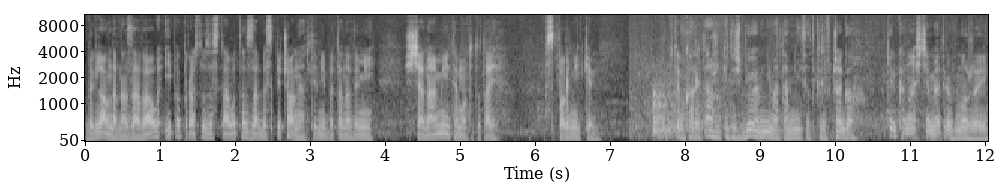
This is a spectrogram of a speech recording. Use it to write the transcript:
wygląda na zawał i po prostu zostało to zabezpieczone tymi betonowymi ścianami i tym oto tutaj spornikiem. W tym korytarzu kiedyś byłem, nie ma tam nic odkrywczego. Kilkanaście metrów może i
